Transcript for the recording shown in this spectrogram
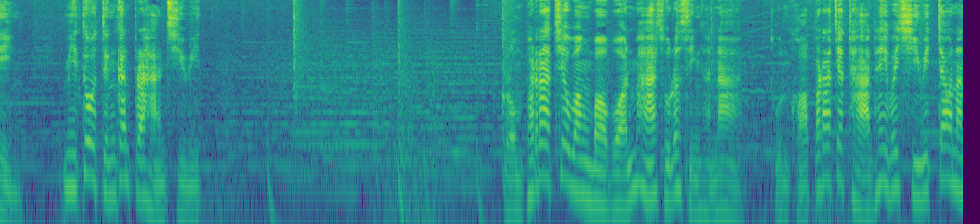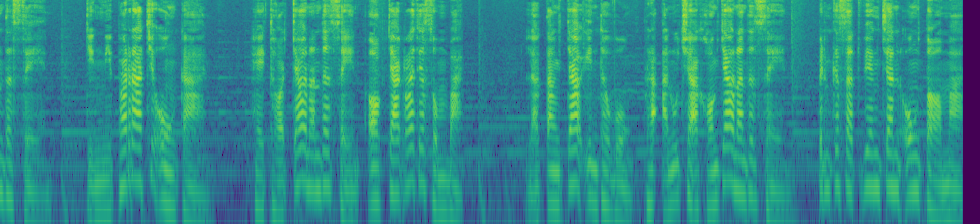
จริง มีโทษถึงขั้นประหารชีวิตกรมพระราชวังบวรมหาสุรสิงหนาถ ทูลขอพระราชทานให้ไว้ชีวิตเจ้านันทเสนจึงมีพระราชโองการ ให้ถอดเจ้านันทเสนออกจากราชสมบัติ แล้วตั้งเจ้าอินทวงศ์พระอนุชาของเจ้านันทเสนเป็นกษัตริย์เวียงจันทร์องค์ต่อมา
